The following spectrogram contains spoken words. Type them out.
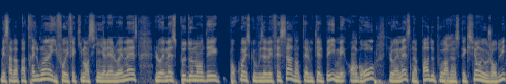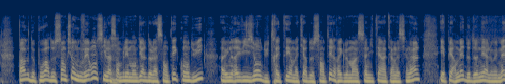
mais ça va pas très loin. Il faut effectivement signaler à l'OMS. L'OMS peut demander pourquoi est-ce que vous avez fait ça dans tel ou tel pays Mais en gros, l'OMS n'a pas de pouvoir mmh. d'inspection et aujourd'hui pas de pouvoir de sanction. Nous verrons si l'Assemblée mondiale de la santé conduit à une révision du traité en matière de santé, le règlement sanitaire international, et permet de donner à l'OMS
